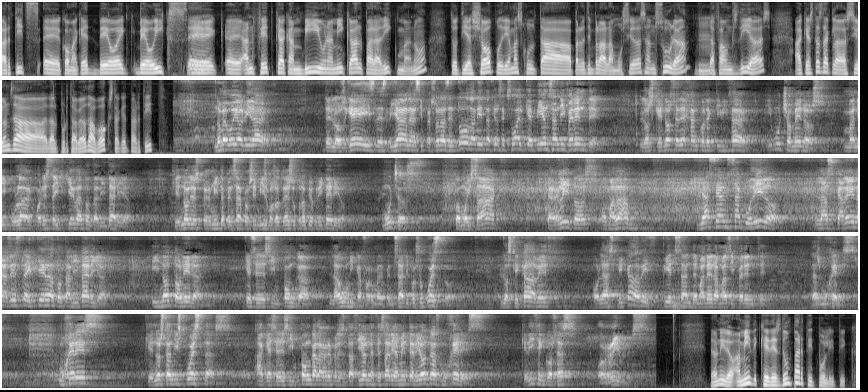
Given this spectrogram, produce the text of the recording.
partits eh, com aquest BOX, Sí. eh, eh, han fet que canvi una mica el paradigma, no? Tot i això, podríem escoltar, per exemple, a la moció de censura Mm. de fa uns dies, aquestes declaracions de, del portaveu de Vox, d'aquest partit. No me voy a olvidar de los gays, lesbianas y personas de toda orientación sexual que piensan diferente, los que no se dejan colectivizar y mucho menos manipular por esta izquierda totalitaria que no les permite pensar por sí mismos o tener su propio criterio. Muchos, como Isaac, Carlitos o Madame, ya se han sacudido las cadenas de esta izquierda totalitaria y no toleran que se les imponga la única forma de pensar. Y por supuesto, los que cada vez o las que cada vez piensan de manera más diferente, las mujeres. Mujeres que no están dispuestas a que se les imponga la representación necesariamente de otras mujeres que dicen cosas horribles. déu A mi, que des d'un partit polític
